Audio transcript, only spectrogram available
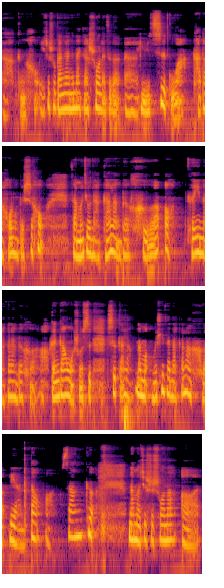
啊更好，也就是说，刚刚跟大家说了这个呃鱼刺骨啊卡到喉咙的时候，咱们就拿橄榄的核哦，可以拿橄榄的核啊。刚刚我说是吃橄榄，那么我们现在拿橄榄核两到啊三个，那么就是说呢啊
